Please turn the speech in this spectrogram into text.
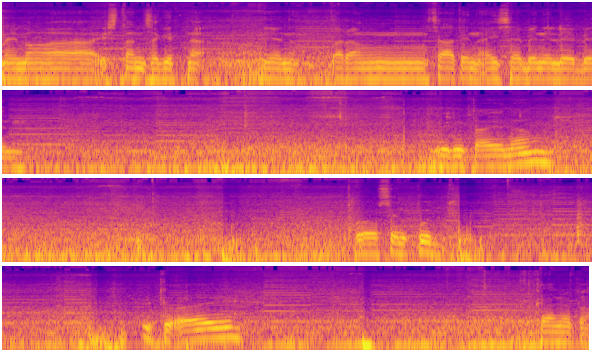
May mga stand sa gitna. Yan, parang sa atin ay 7-Eleven. Bili tayo ng frozen food. Ito ay kano to?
